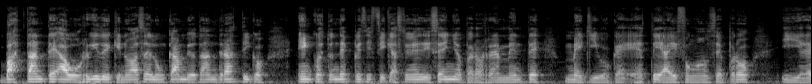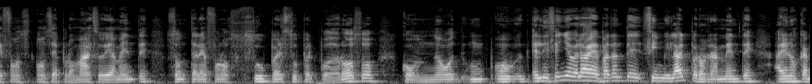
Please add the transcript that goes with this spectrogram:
bastante aburridos y que no iba a ser un cambio tan drástico en cuestión de especificaciones de diseño, pero realmente me equivoqué. Este iPhone 11 Pro y el iPhone 11 Pro Max obviamente son teléfonos súper, súper poderosos. Con el diseño es bastante similar, pero realmente hay unos cambios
